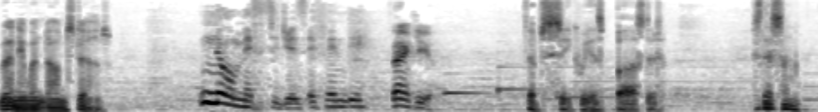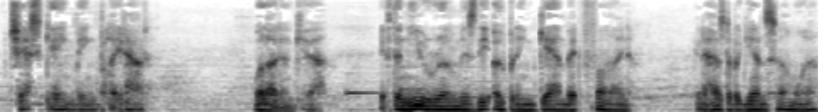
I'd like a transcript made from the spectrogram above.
Then he went downstairs. No messages, Effendi. Thank you. Obsequious bastard. Is there some chess game being played out? Well, I don't care. If the new room is the opening gambit, fine. It has to begin somewhere.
